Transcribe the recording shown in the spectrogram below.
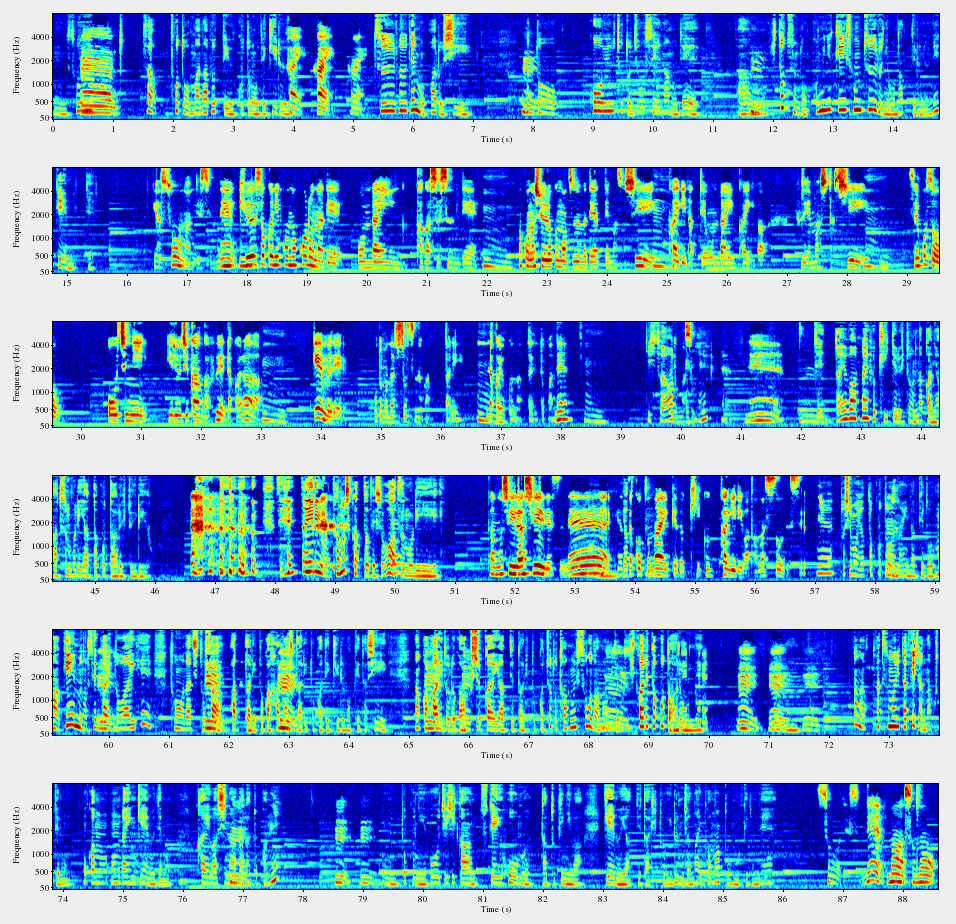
うんそうういう、ん。さことを学ぶっていうこともできるはいはいはい。ツールでもあるし、うん。あとこういうちょっと情勢なのであの、うん一つのコミュニケーションツールにもなってるのよねゲームって。いや、そうなんですよね。うん急速にこのコロナでオンライン化が進んで、うん。まあこの収録もズームでやってますし、うん会議だってオンライン会議が増えましたし、うん。それこそお家にいる時間が増えたから、うん。ゲームでお友達とつながったり、うん。仲良くなったりとかね、うん。実際ああるますねね。。ねえ。うん絶対ワンライフ聞いてる人の中にあつ森やったことある人いるよ。絶対いるよ。楽しかったでしょ？あつ森。楽しいらしいですね、うん。やったことないけど聞く限りは楽しそうですよ。ね、私もやったことはないんだけど、まあゲームの世界とはいえ、友達とさ、うん。会ったりとか話したりとかできるわけだし、なんかアイドルが握手会やってたりとか、ちょっと楽しそうだなってうん。聞かれたことあるもんね。うん、うん、うん。まあ、集まりだけじゃなくても、他のオンラインゲームでも会話しながらとかね、うん、うん。うん特におうち時間、ステイホームな時にはゲームやってた人いるんじゃないかなと思うけどね。そうですね。まあ、その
